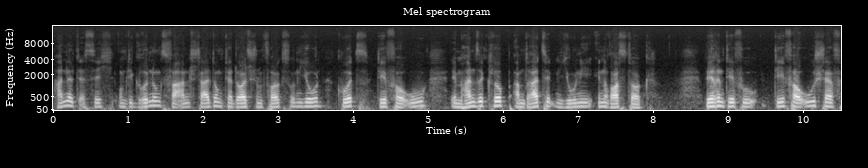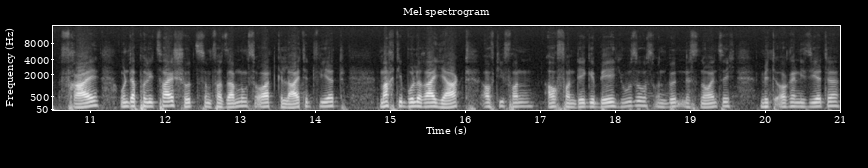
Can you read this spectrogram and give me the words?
handelt es sich um die Gründungsveranstaltung der Deutschen Volksunion, kurz DVU, im Hanseclub am 13. Juni in Rostock. Während DVU-Chef Frei unter Polizeischutz zum Versammlungsort geleitet wird, macht die Bullerei Jagd auf die von, auch von DGB, Jusos und Bündnis 90 mitorganisierte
